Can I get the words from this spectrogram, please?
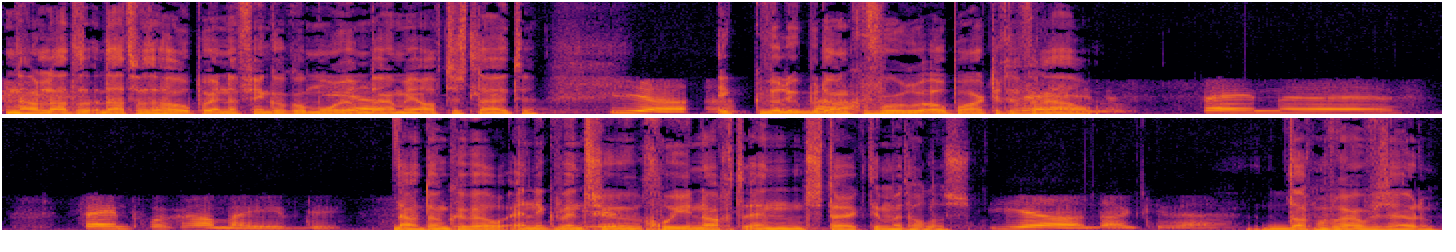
Nou, laten, laten we het hopen. En dat vind ik ook wel mooi ja. om daarmee af te sluiten. Ja. Ik wil u bedanken voor uw openhartige fijn, verhaal. Fijn, uh, fijn programma heeft u. Nou, dank u wel. En ik wens u een goede nacht en sterkte met alles. Ja, dank u wel. Dag mevrouw Verzuilen.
